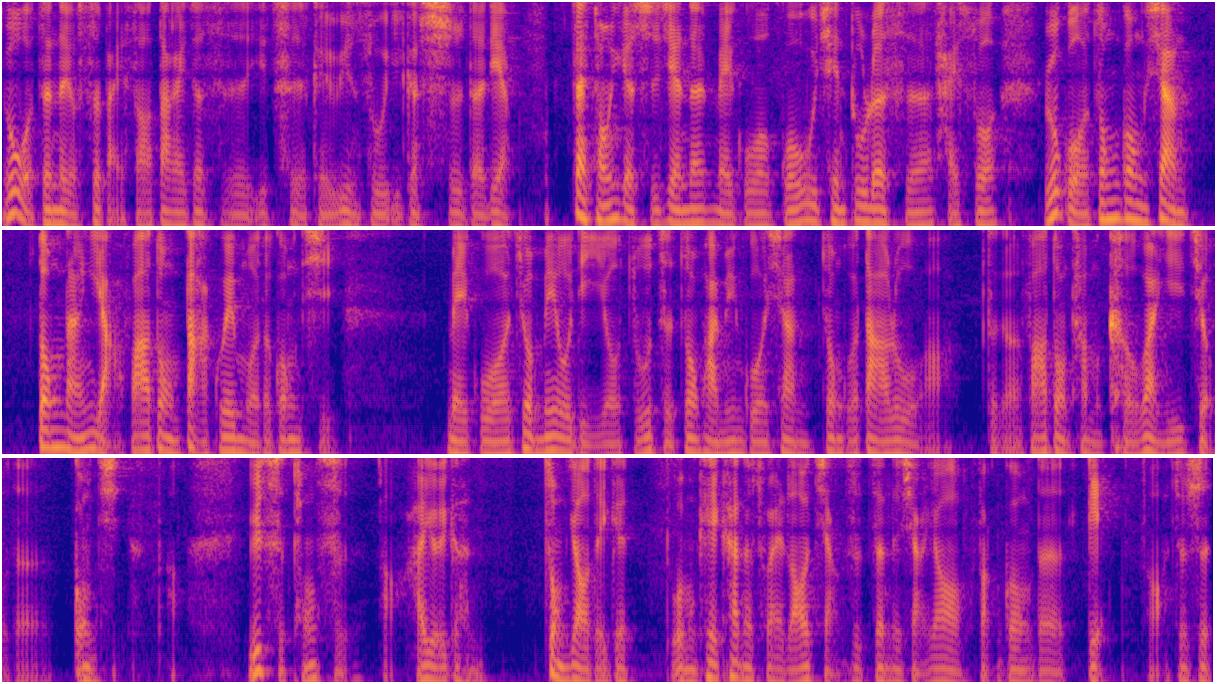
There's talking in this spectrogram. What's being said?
如果真的有四百艘，大概就是一次可以运输一个师的量。在同一个时间呢，美国国务卿杜勒斯呢还说，如果中共向东南亚发动大规模的攻击，美国就没有理由阻止中华民国向中国大陆啊这个发动他们渴望已久的攻击。好，与此同时啊，还有一个很重要的一个，我们可以看得出来，老蒋是真的想要反攻的点。啊，就是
